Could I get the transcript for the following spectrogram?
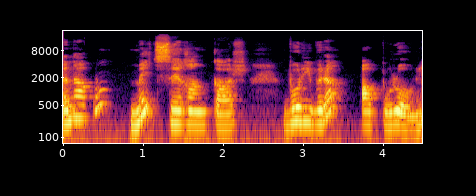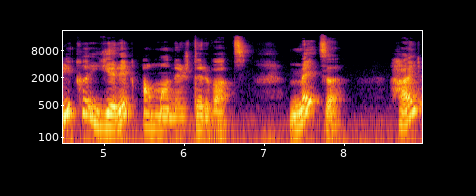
Տնակում մեծ սեղան կար, որի վրա ապուրով լիքը 3 աման էր դրված։ Մեծը հայր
